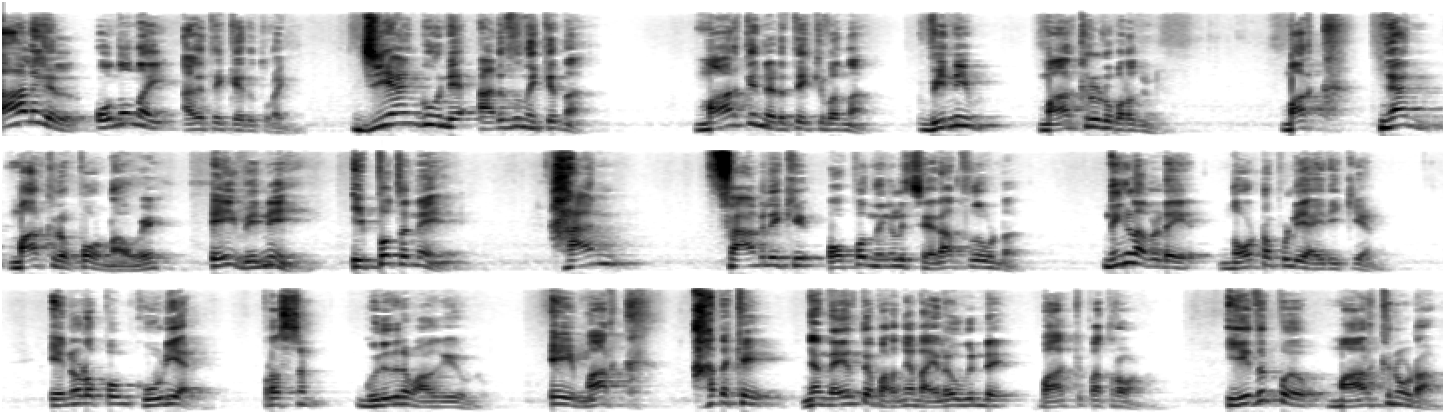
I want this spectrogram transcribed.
ആളുകൾ ഒന്നൊന്നായി അകത്തേക്ക് കയറി തുടങ്ങി. ജിയാങ്കുവിന്റെ അടുത്ത് നിൽക്കുന്ന മാർക്കിന്റെ അടുത്തേക്ക് വന്ന വിനി മാർക്കിനോട് പറഞ്ഞു മാർക്ക് ഞാൻ മാർക്കിനൊപ്പം ഉണ്ടാവേ ഏയ് വിനി ഇപ്പൊ തന്നെ ഹാൻ ഫാമിലിക്ക് ഒപ്പം നിങ്ങൾ ചേരാത്തതുകൊണ്ട് നിങ്ങൾ അവരുടെ നോട്ടപ്പുള്ളി ആയിരിക്കുകയാണ്. എന്നോടൊപ്പം കൂടിയാൽ പ്രശ്നം ഗുരുതരമാകുകയുള്ളൂ. ഏയ് മാർക്ക് അതൊക്കെ ഞാൻ നേരത്തെ പറഞ്ഞ ഡയലോഗിന്റെ ബാക്കി പത്രമാണ്. എതിർപ്പ് മാർക്കിനോടാണ്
